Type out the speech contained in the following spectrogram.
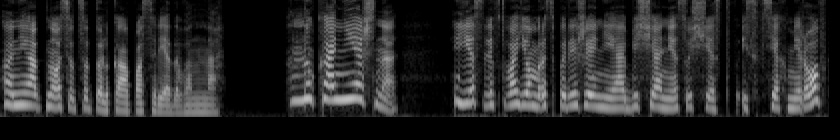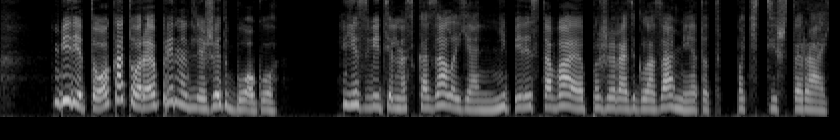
они относятся только опосредованно». «Ну, конечно! Если в твоем распоряжении обещание существ из всех миров, бери то, которое принадлежит богу», язвительно сказала я, не переставая пожирать глазами этот почти что рай.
